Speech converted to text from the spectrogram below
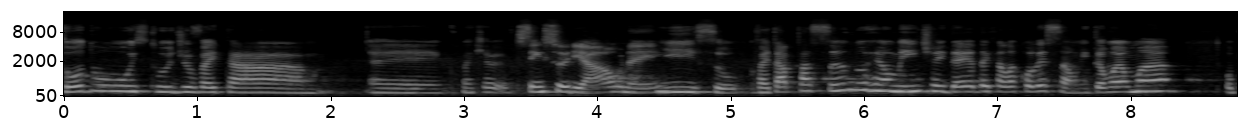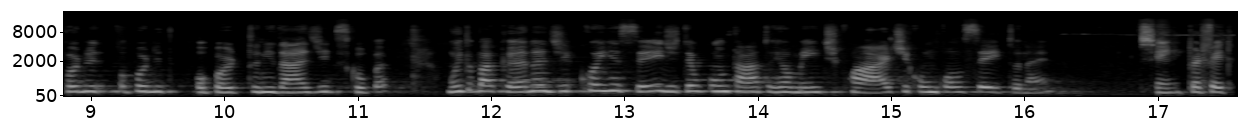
Todo o estúdio vai estar tá, é, como é que é? Sensorial, né? Isso, vai estar tá passando realmente a ideia daquela coleção. Então é uma oportunidade, desculpa, muito bacana de conhecer e de ter um contato realmente com a arte, com o conceito, né? Sim, perfeito.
